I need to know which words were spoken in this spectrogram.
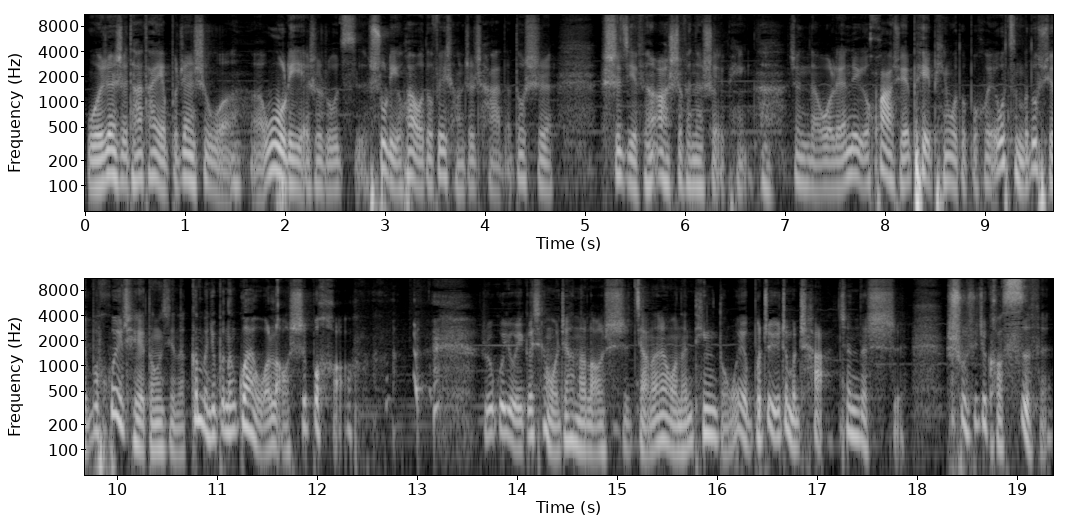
我认识他，他也不认识我。呃，物理也是如此，数理化我都非常之差的，都是十几分、二十分的水平啊！真的，我连那个化学配平我都不会，我怎么都学不会这些东西呢？根本就不能怪我，老师不好。如果有一个像我这样的老师讲的让我能听懂，我也不至于这么差。真的是，数学就考四分。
